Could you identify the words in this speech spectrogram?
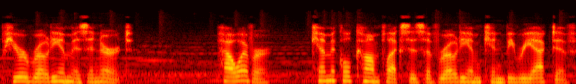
pure rhodium is inert. However, chemical complexes of rhodium can be reactive.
